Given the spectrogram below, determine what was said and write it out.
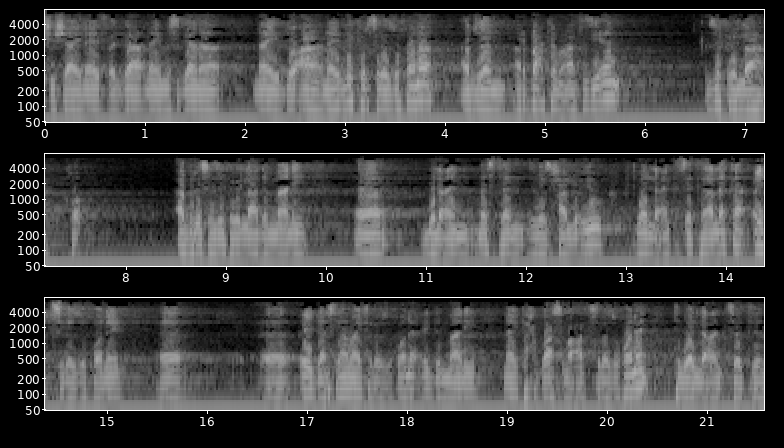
ሽሻይ ናይ ፀጋ ናይ ምስጋና ናይ ዱዓ ናይ ክር ስለ ዝኾና ኣብዘን ኣርባዕተ መዓልቲ እዚአን ዝክርላ ኣብ ርእሲ ዝክርላ ድማ ብልዕን መስተን ዝበዝሓሉ እዩ ክትበልዕን ክትሰትን ኣለካ ዒድ ስለዝኾነ ዒድ ኣስላማይ ስለዝኾነ ዒድ ድማ ናይ ታሕጓስ መዓልቲ ስለዝኾነ ትበልዕን ትሰትን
